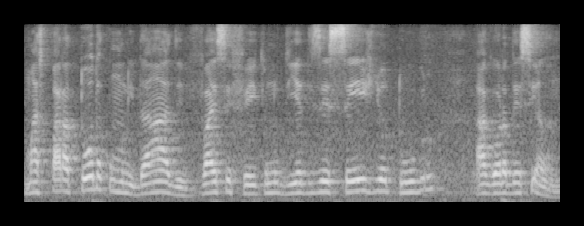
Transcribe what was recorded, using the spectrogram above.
mas para toda a comunidade vai ser feito no dia 16 de outubro agora desse ano.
